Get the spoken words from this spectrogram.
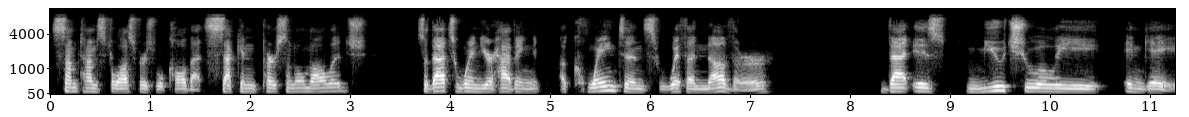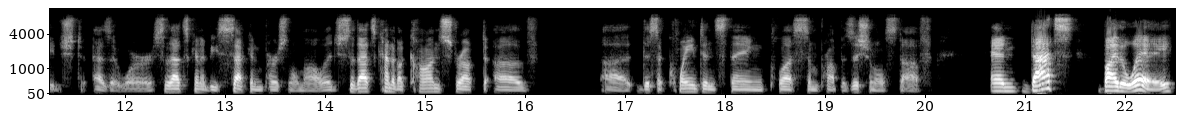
sometimes philosophers will call that second personal knowledge. So that's when you're having acquaintance with another that is mutually engaged, as it were. So that's going to be second personal knowledge. So that's kind of a construct of uh, this acquaintance thing plus some propositional stuff. And that's, by the way,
